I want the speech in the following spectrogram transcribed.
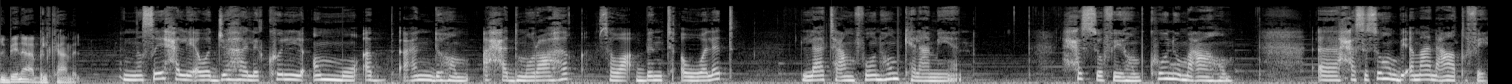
البناء بالكامل. النصيحة اللي أوجهها لكل أم وأب عندهم أحد مراهق سواء بنت أو ولد لا تعنفونهم كلاميا حسوا فيهم كونوا معاهم حسسوهم بأمان عاطفي.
